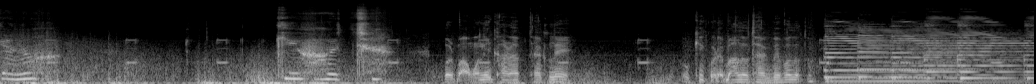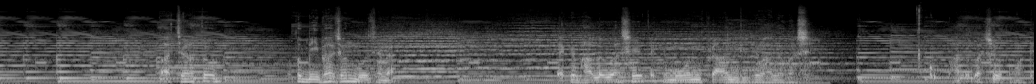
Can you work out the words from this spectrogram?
কেন? কি হচ্ছে ওর মামনি খারাপ থাকলে ও কি করে ভালো থাকবে বলো তো? বাচ্চারা তো অত বিভাজন বোঝে না। তাকে ভালোবাসে তাকে মন প্রাণ দিয়ে ভালোবাসে। খুব ভালোবাসে ও তোমাকে।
